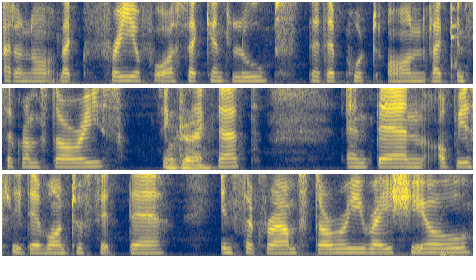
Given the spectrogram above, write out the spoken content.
I don't know, like three or four second loops that they put on like Instagram stories, things Okay. like that. And then obviously they want to fit the Instagram story ratio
